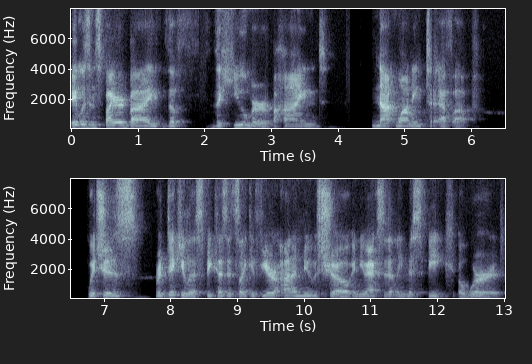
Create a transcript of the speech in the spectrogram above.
it was inspired by the the humor behind not wanting to f up which is ridiculous because it's like if you're on a news show and you accidentally misspeak a word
